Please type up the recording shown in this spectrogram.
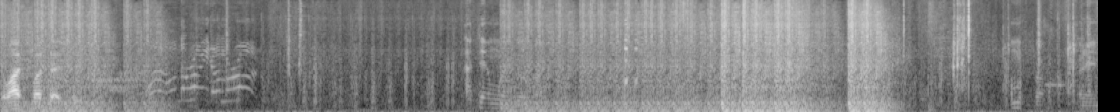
Yo, watch, watch that shit. On, on the right, on the road. I think I'm gonna go right. I'm gonna go run in.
